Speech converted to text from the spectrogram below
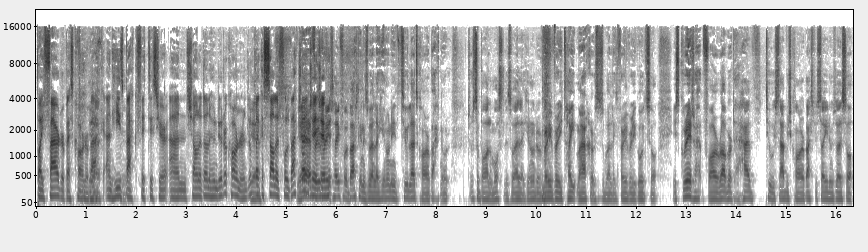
by far their best cornerback, Yeah, and he's back fit this year. And Sean O'Donoghue in the other corner, and looked Yeah. like a solid full back Yeah, line. very, JJ. very tight full back line as well. Like you know, need two lads corner back now. There's a ball of muscle as well. Like you know, they're very, very tight markers as well. Like very, very good. So it's great for Robert to have two established cornerbacks beside him as well. So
